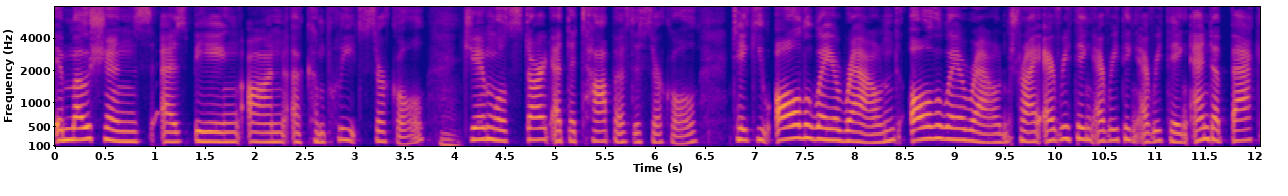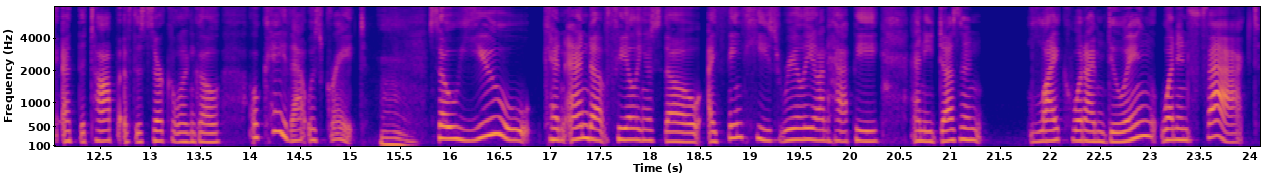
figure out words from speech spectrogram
emotions as being on a complete circle, hmm. Jim will start at the top of the circle, take you all the way around, all the way around, try everything, everything, everything, end up back at the top of the circle and go, okay, that was great. Hmm. So you can end up feeling as though I think he's really unhappy and he doesn't like what I'm doing, when in fact,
